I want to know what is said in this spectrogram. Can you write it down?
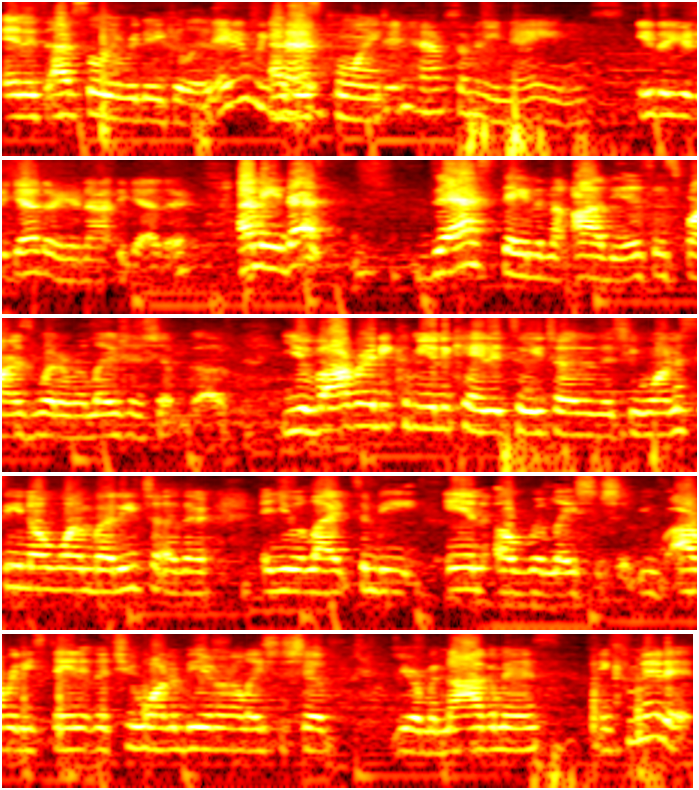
and it's absolutely ridiculous. Maybe we at had, this point. didn't have so many names. Either you're together or you're not together. I mean, that's that's stating the obvious as far as what a relationship goes. You've already communicated to each other that you want to see no one but each other, and you would like to be in a relationship. You've already stated that you want to be in a relationship. You're monogamous and committed.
